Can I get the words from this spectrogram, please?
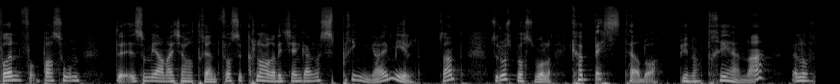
For en person som gjerne ikke har trent før, så klarer de ikke engang å springe en mil. sant? Så da er spørsmålet hva er best her, da? Begynne å trene, eller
